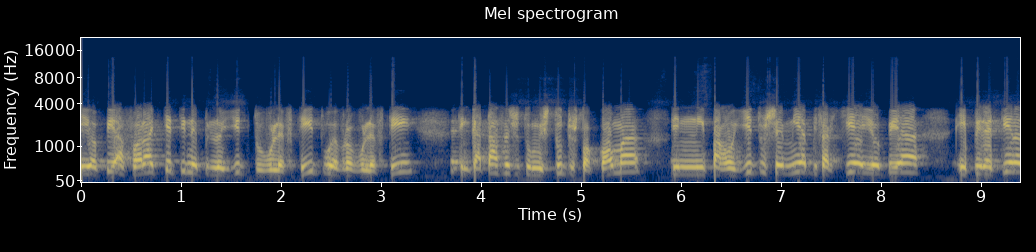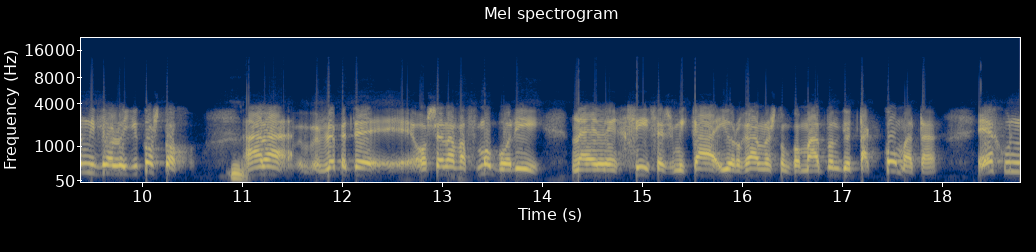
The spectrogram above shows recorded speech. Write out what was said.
η οποία αφορά και την επιλογή του βουλευτή, του ευρωβουλευτή, την κατάθεση του μισθού του στο κόμμα, την υπαγωγή του σε μία πειθαρχία η οποία υπηρετεί έναν ιδεολογικό στόχο. Άρα βλέπετε ε, ως ένα βαθμό μπορεί να ελεγχθεί θεσμικά η οργάνωση των κομμάτων διότι τα κόμματα έχουν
